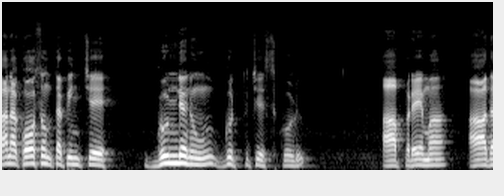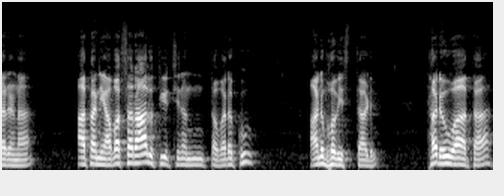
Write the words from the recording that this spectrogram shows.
తన కోసం తపించే గుండెను గుర్తు చేసుకోడు. ఆ ప్రేమ ఆదరణ అతని అవసరాలు తీర్చినంత వరకు అనుభవిస్తాడు. తరువాత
